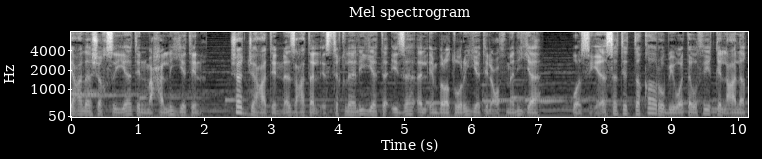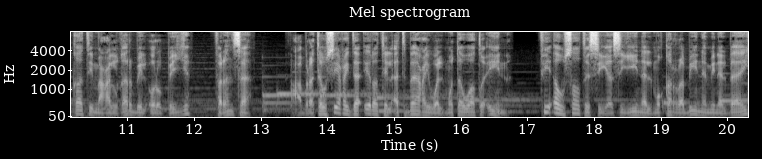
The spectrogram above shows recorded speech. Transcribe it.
على شخصيات محلية شجعت النزعة الاستقلالية إزاء الإمبراطورية العثمانية وسياسة التقارب وتوثيق العلاقات مع الغرب الأوروبي فرنسا. عبر توسيع دائرة الأتباع والمتواطئين في أوساط السياسيين المقربين من الباي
